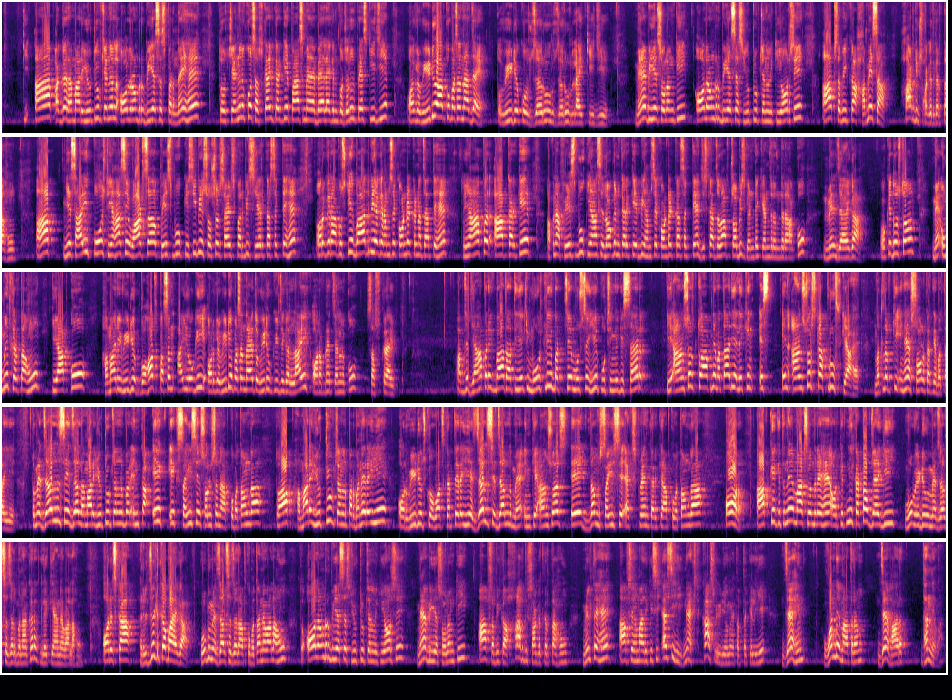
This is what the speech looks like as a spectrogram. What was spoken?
कि आप अगर हमारे YouTube चैनल ऑलराउंडर बी पर नए हैं तो चैनल को सब्सक्राइब करके पास में बेल आइकन को ज़रूर प्रेस कीजिए। और अगर वीडियो आपको पसंद आ जाए तो वीडियो को ज़रूर ज़रूर लाइक कीजिए। मैं B S Solanki allrounder B S YouTube channel की ओर से आप सभी का हमेशा हार्दिक स्वागत करता हूँ। आप ये सारी पोस्ट यहाँ से व्हाट्सअप फेसबुक किसी भी सोशल साइट्स पर भी शेयर कर सकते हैं। और अगर आप उसके बाद भी अगर हमसे कांटेक्ट करना चाहते हैं तो यहाँ पर आप करके अपना फेसबुक यहाँ से लॉगिन करके भी हमसे कांटेक्ट कर सकते हैं, जिसका जवाब 24 घंटे के अंदर अंदर आपको मिल जाएगा। ओके दोस्तों, मैं उम्मीद करता हूँ कि आपको हमारी वीडियो बहुत पसंद आई होगी। और अगर वीडियो पसंद आए तो वीडियो कीजिएगा लाइक और अपने चैनल को सब्सक्राइब अब जब यहाँ पर एक बात आती है कि मोस्टली बच्चे मुझसे ये पूछेंगे कि, सर, ये आंसर तो आपने बता दिया लेकिन इस, इन आंसर्स का प्रूफ क्या है? मतलब कि इन्हें सॉल्व करके बताइए। तो मैं जल्द से जल्द हमारे यूट्यूब चैनल पर इनका एक एक सही से सॉल्यूशन आपको बताऊँगा। तो आप हमारे यूट्यूब चैनल पर बने रहिए और वीडियोज़ को वॉच करते रहिए। जल्द से जल्द मैं इनके आंसर्स एकदम सही से एक्सप्लेन करके आपको बताऊँगा। और आपके कितने मार्क्स बन रहे हैं और कितनी कट ऑफ़ जाएगी, वो वीडियो भी मैं जल्द से जल्द बनाकर लेके आने वाला हूँ। और इसका रिज़ल्ट कब आएगा, वो भी मैं जल्द से जल्द आपको बताने वाला हूँ। तो allrounder B S S YouTube channel की ओर से मैं बी एस सोलंकी आप सभी का हार्दिक स्वागत करता हूँ। मिलते हैं आपसे हमारी किसी ऐसी ही नेक्स्ट खास वीडियो में, तब तक के लिए जय हिंद, वंदे मातरम, जय भारत, धन्यवाद।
